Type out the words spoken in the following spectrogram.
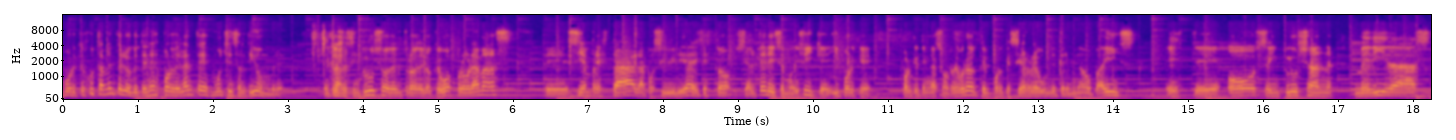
porque justamente lo que tenés por delante es mucha incertidumbre. Entonces, incluso dentro de lo que vos programás, eh, siempre está la posibilidad de que esto se altere y se modifique. ¿Y por qué? Porque tengas un rebrote, porque cierre un determinado país, este, o se incluyan medidas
